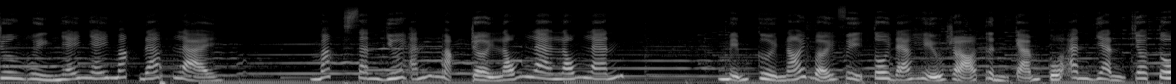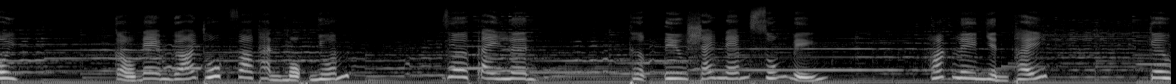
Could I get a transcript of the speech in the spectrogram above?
Trương Huyền nháy nháy mắt đáp lại. Mắt xanh dưới ánh mặt trời lóng la lóng lánh. Mỉm cười nói bởi vì tôi đã hiểu rõ tình cảm của anh dành cho tôi. Cậu đem gói thuốc vo thành một nhóm. Gơ tay lên Thực tiêu sái ném xuống biển. Hoác Ly nhìn thấy Kêu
